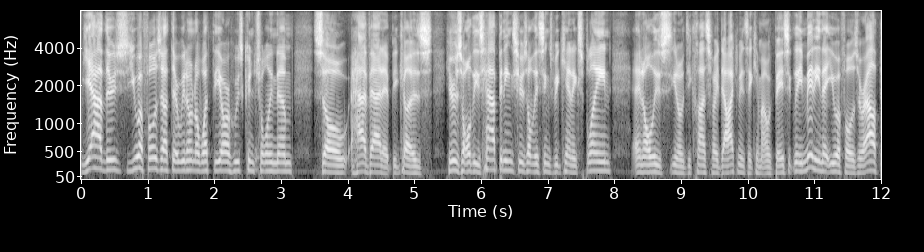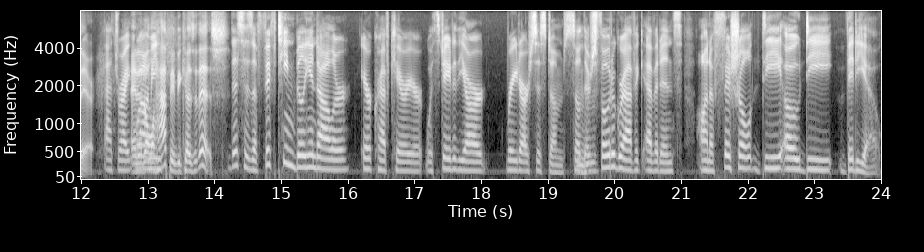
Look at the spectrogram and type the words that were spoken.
yeah, there's UFOs out there. We don't know what they are, who's controlling them. So have at it, because here's all these happenings, here's all these things we can't explain, and all these, you know, declassified documents that came out with basically admitting that UFOs are out there. That's right. And well, it all I mean, happened because of this. This is a $15 billion aircraft carrier with state of the art radar systems. So Mhm. there's photographic evidence on official DOD video.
